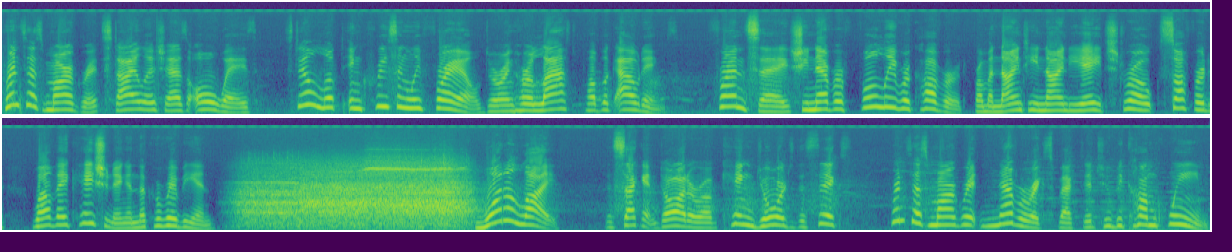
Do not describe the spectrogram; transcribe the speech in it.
Princess Margaret, stylish as always, still looked increasingly frail during her last public outings. Friends say she never fully recovered from a 1998 stroke suffered while vacationing in the Caribbean. What a life! The second daughter of King George VI, Princess Margaret never expected to become queen.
